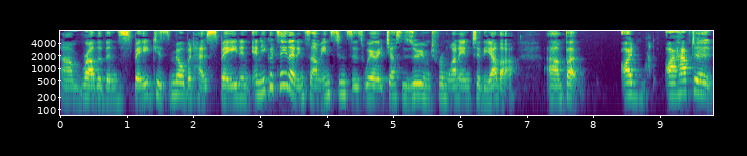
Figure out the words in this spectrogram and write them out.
um, rather than speed because Melbourne has speed, and, and you could see that in some instances where it just zoomed from one end to the other. Um, but I I have to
